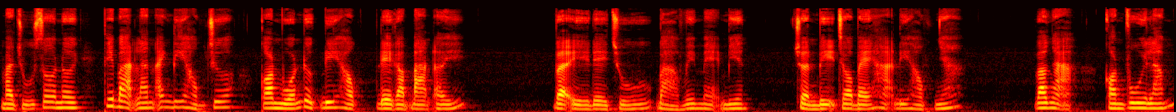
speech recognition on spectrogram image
Mà chú Sơn ơi, thế bạn Lan Anh đi học chưa? Con muốn được đi học để gặp bạn ấy. Vậy để chú bảo với mẹ Miên, chuẩn bị cho bé Hạ đi học nhé. Vâng ạ, con vui lắm.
